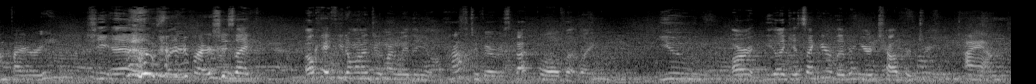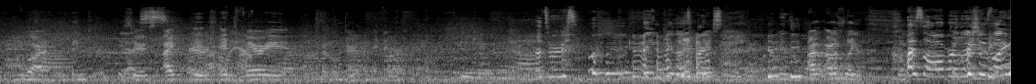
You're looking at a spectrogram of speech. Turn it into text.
I'm fiery. she is. Very fiery. She's like, okay, if you don't want to do it my way, then you don't have to. Be respectful, but like, you are like it's like you're living your childhood dream. I am. You are. Thank you. Yes. Seriously, I, I it, it's am. very. That's very. Thank you. That's very sweet. I, I was like, I saw her there. She's like,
